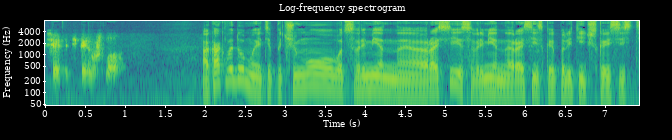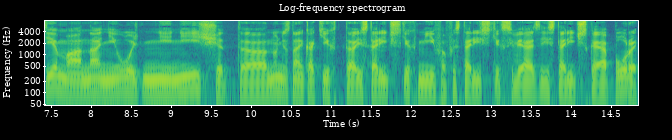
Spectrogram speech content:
все это теперь ушло. А как вы думаете, почему вот современная Россия, современная российская политическая система, она не, не, не ищет, э, ну, не знаю, каких-то исторических мифов, исторических связей, исторической опоры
